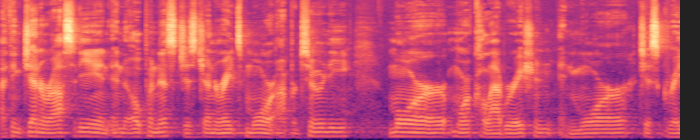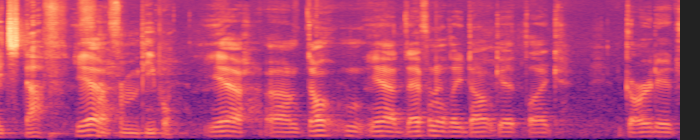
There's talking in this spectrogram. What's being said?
I think generosity and, and openness just generates more opportunity, more more collaboration, and more just great stuff. Yeah. from, people. yeah, um, don't, yeah, definitely don't get like guarded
